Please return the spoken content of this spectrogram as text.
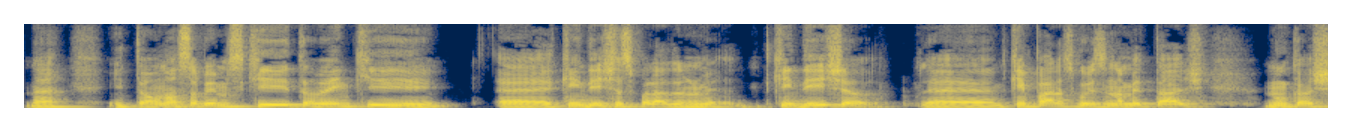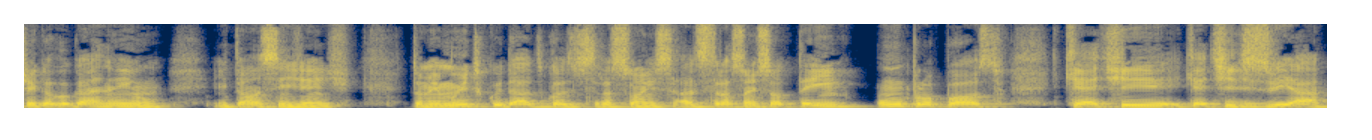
né? Então nós sabemos que também que é, quem deixa as paradas, no, quem deixa, é, quem para as coisas na metade nunca chega a lugar nenhum. Então, assim, gente, tome muito cuidado com as distrações. As distrações só têm um propósito, que é te, que é te desviar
